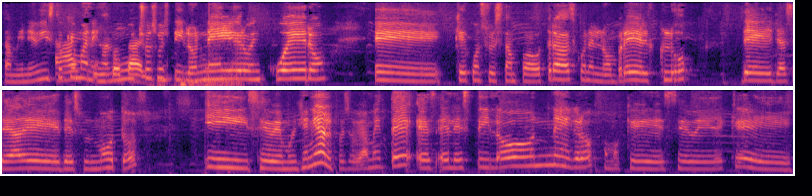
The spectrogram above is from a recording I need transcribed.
También he visto que manejan mucho su estilo negro en cuero, eh, que con su estampado atrás, con el nombre del club, de ya sea de, de sus motos, y se ve muy genial, pues obviamente es el estilo negro, como que se ve de que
